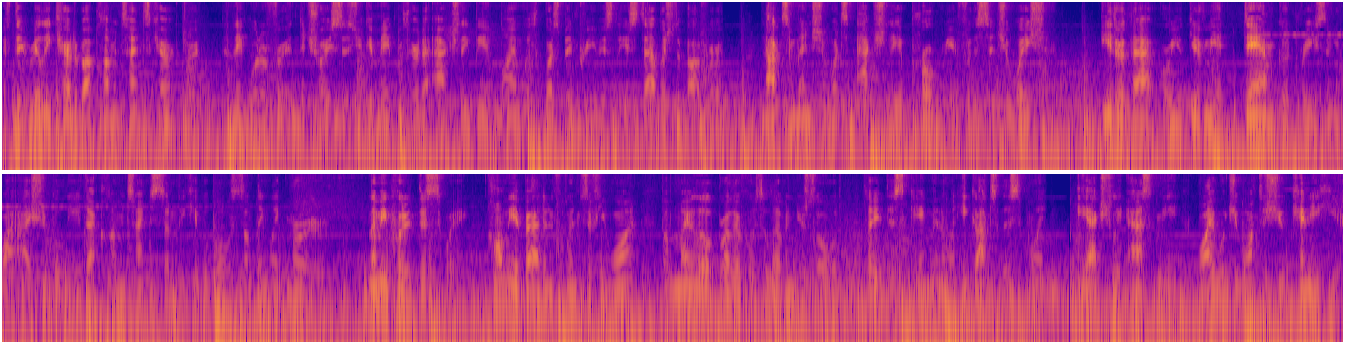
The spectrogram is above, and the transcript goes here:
If they really cared about Clementine's character, then they would have written the choices you can make with her to actually be in line with what's been previously established about her, not to mention what's actually appropriate for the situation. Either that, or you give me a damn good reason why I should believe that Clementine is suddenly capable of something like murder. Let me put it this way. Call me a bad influence if you want, but my little brother who's 11 years old played this game and when he got to this point, he actually asked me, why would you want to shoot Kenny here?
